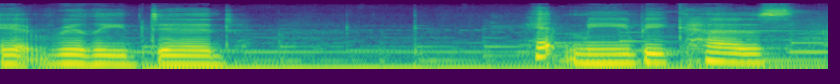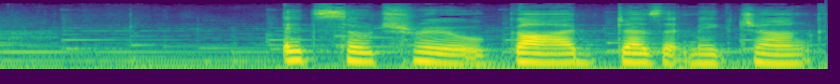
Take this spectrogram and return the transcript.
it really did hit me because it's so true god doesn't make junk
